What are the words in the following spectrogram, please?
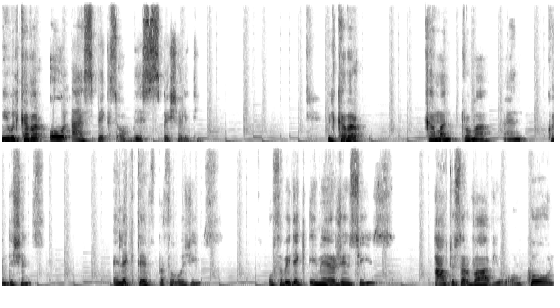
We will cover all aspects of this specialty. We'll cover common trauma and conditions, elective pathologies, orthopedic emergencies, how to survive your own call.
